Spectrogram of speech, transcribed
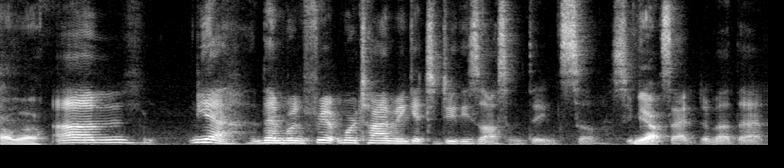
holla. Um, yeah, then we'll free up more time and get to do these awesome things. So super Yeah. excited about that.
